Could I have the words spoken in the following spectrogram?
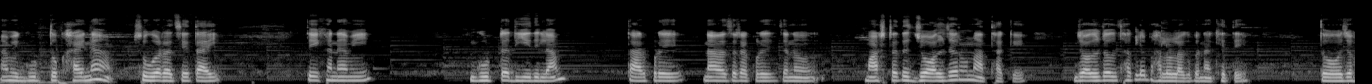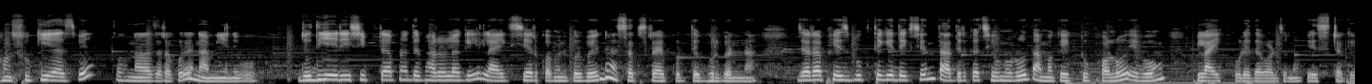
আমি গুড় তো খাই না, সুগার আছে তাই। তো এখানে আমি গুড়টা দিয়ে দিলাম। তারপরে নাড়াচাড়া করে যেন মাছটাতে জল যেন না থাকে। জল জল থাকলে ভালো লাগবে না খেতে। তো যখন শুকিয়ে আসবে, তখন নাড়াচাড়া করে নামিয়ে নেব। যদি এই রেসিপিটা আপনাদের ভালো লাগে লাইক শেয়ার কমেন্ট করবেন না সাবস্ক্রাইব করতে ভুলবেন না। যারা ফেসবুক থেকে দেখছেন, তাদের কাছে অনুরোধ আমাকে একটু ফলো এবং লাইক করে দেওয়ার জন্য পেজটাকে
